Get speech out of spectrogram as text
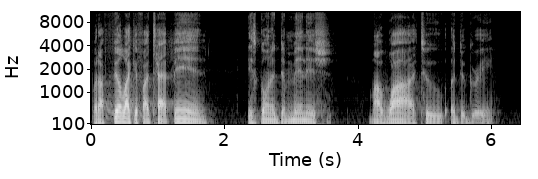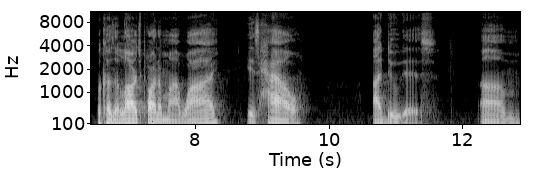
but i feel like if i tap in it's going to diminish my why to a degree. Because a large part of my why is how i do this um,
